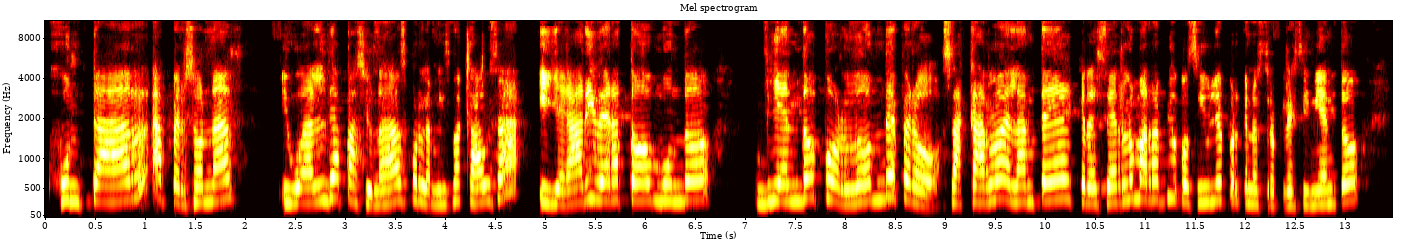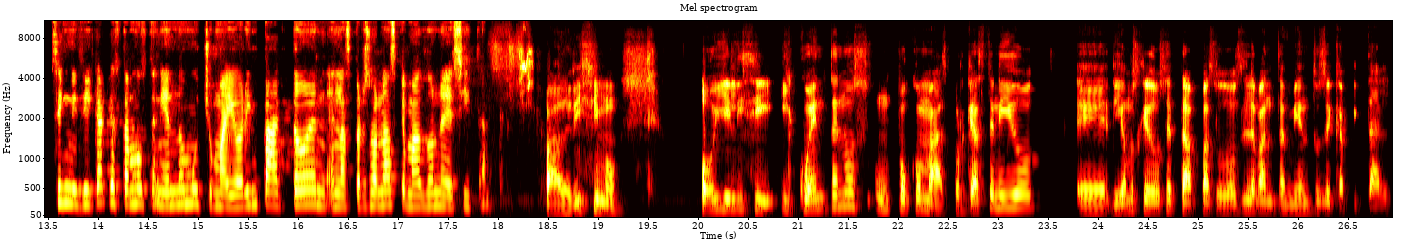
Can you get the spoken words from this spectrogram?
juntar a personas igual de apasionadas por la misma causa y llegar y ver a todo el mundo viendo por dónde, pero sacarlo adelante, crecer lo más rápido posible porque nuestro crecimiento significa que estamos teniendo mucho mayor impacto en, en las personas que más lo necesitan. Padrísimo. Oye, Lisi, y cuéntanos un poco más, porque has tenido, eh, digamos que dos etapas o dos levantamientos de capital.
